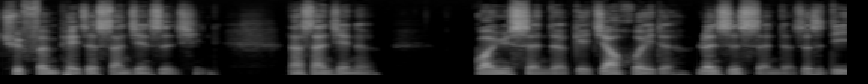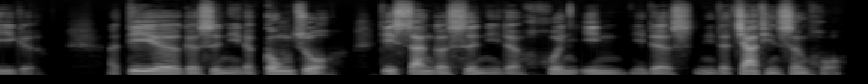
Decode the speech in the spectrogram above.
去分配这三件事情。哪三件呢？关于神的，给教会的，认识神的，这是第一个啊。第二个是你的工作，第三个是你的婚姻，你的你的家庭生活。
